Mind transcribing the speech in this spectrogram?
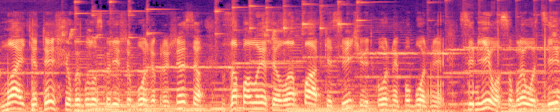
мають іти, щоб було скоріше Боже пришестя, запалити лампадки свічі від кожної побожної сім'ї, особливо ці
